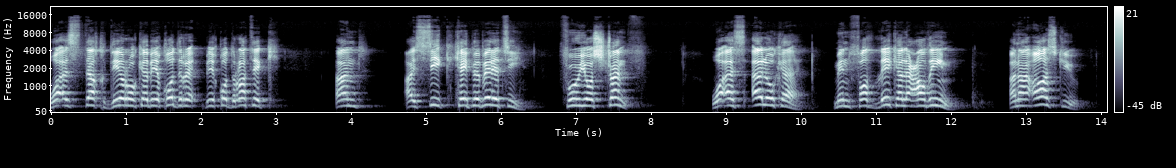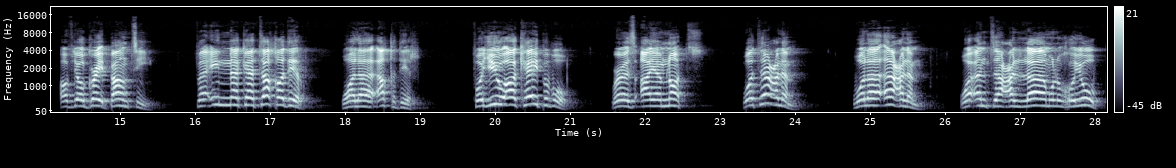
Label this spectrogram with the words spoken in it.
وأستقدرك بقدر بقدرتك and I seek capability through your strength وأسألك من فضلك العظيم and I ask you of your great bounty فإنك تقدر ولا أقدر for you are capable whereas I am not وتعلم ولا أعلم وأنت علام الغيوب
